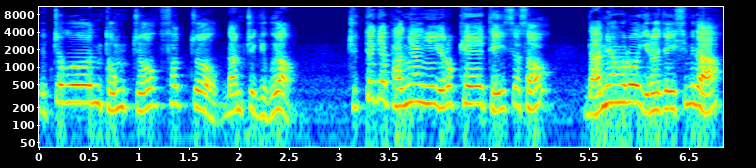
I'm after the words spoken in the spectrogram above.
이쪽은 동쪽, 서쪽, 남쪽이고요. 주택의 방향이 이렇게 돼 있어서 남향으로 이루어져 있습니다.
